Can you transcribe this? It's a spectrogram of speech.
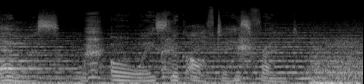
Lemus will always look after his friend.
